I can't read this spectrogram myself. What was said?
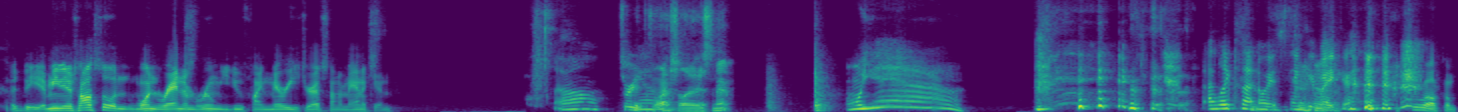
Could be. I mean, there's also in one random room you do find Mary's dress on a mannequin. Oh. It's where you yeah. get the flashlight, isn't it? Oh yeah. I liked that noise. Thank you, Mike. You're welcome.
